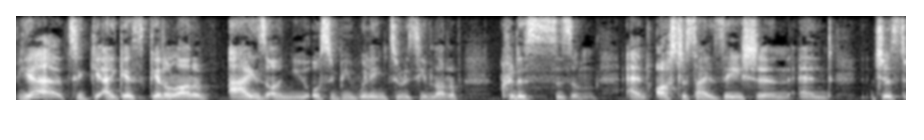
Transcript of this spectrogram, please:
yeah, to get, I guess, get a lot of eyes on you, also be willing to receive a lot of criticism and ostracization and just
